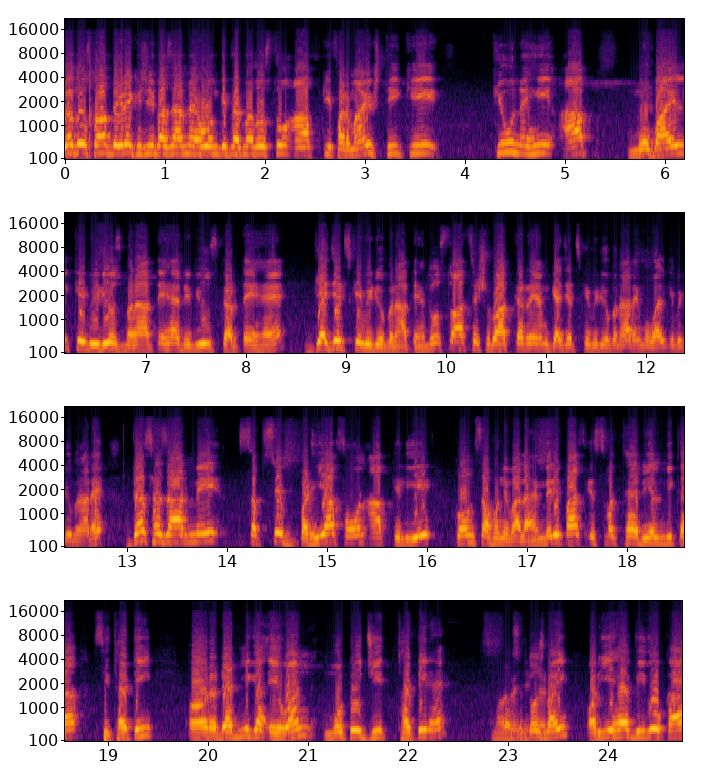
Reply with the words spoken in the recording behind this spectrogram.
हेलो दोस्तों आप देख रहे हैं खिचड़ी बाज़ार में हूँ अंकित वर्मा। दोस्तों आपकी फरमाइश थी कि क्यों नहीं आप मोबाइल के वीडियोस बनाते हैं रिव्यूज़ करते हैं गैजेट्स के वीडियो बनाते हैं। दोस्तों आज से शुरुआत कर रहे हैं हम गैजेट्स के वीडियो बना रहे हैं मोबाइल के वीडियो बना रहे हैं। दस हज़ार में सबसे बढ़िया फ़ोन आपके लिए कौन सा होने वाला है? मेरे पास इस वक्त है रियलमी का सी थर्टी और रेडमी का ए वन मोटो जी थर्टीन है। संतोष भाई और ये है वीवो का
